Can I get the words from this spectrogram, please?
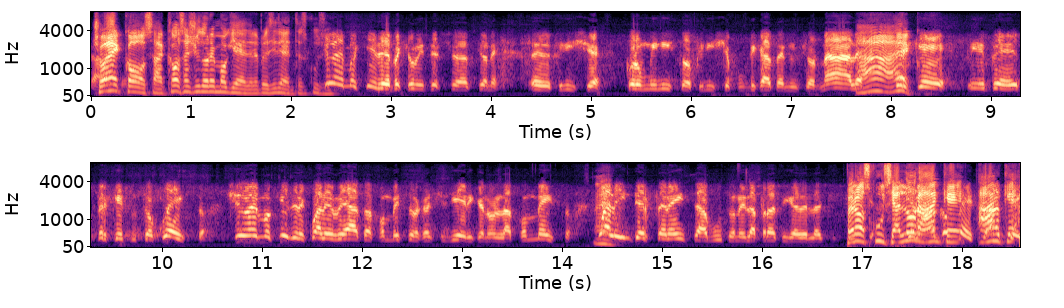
Cioè cosa? Cosa ci dovremmo chiedere, Presidente? Scusi. ci dovremmo chiedere perché un'intercettazione eh, finisce con un ministro finisce pubblicata in un giornale Ah, perché, eh, per- perché tutto questo ci dovremmo chiedere quale reato ha commesso la cancellieri che non l'ha commesso quale interferenza ha avuto nella pratica della giustizia Eh. Però scusi, allora anche- commesso, anche-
